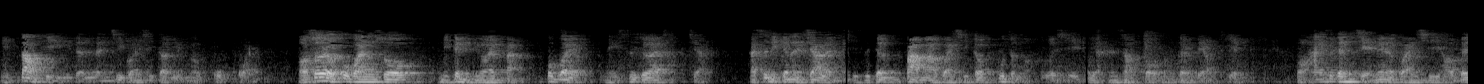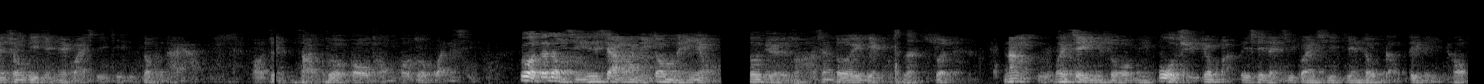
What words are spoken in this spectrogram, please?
你到底你的人际关系到底有没有过关？哦，所有过关是说，你跟你另外一半会不会每次都在吵架，还是你跟你家人其实跟爸妈关系都不怎么和谐，也很少沟通跟聊天，哦，还是跟姐妹的关系，哈，跟兄弟姐妹关系其实都不太好。哦，就很少做沟通或做关系。如果在这种情形下的话，你都没有，都觉得说好像都有一点不是很顺，那我会建议说，你或许就把这些人际关系先都搞定了以后，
